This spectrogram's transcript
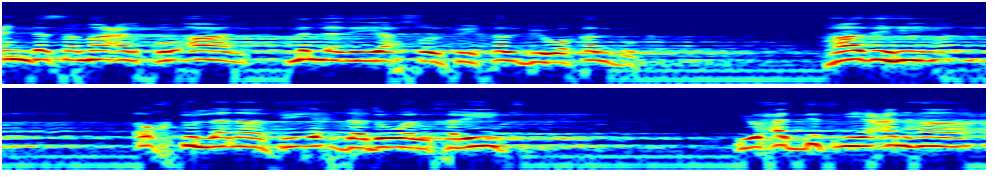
عند سماع القرآن. ما الذي يحصل في قلبي وقلبك؟ هذه أخت لنا في إحدى دول الخليج. يحدثني عنها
